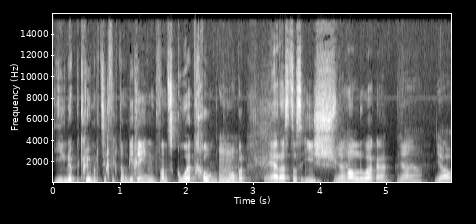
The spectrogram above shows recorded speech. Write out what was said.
irgendjemand kümmert sich vielleicht um die Kinder, wenn es gut kommt. Mhm. Aber wer das, das ist, ja, mal schauen. Ja, ja, ja.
